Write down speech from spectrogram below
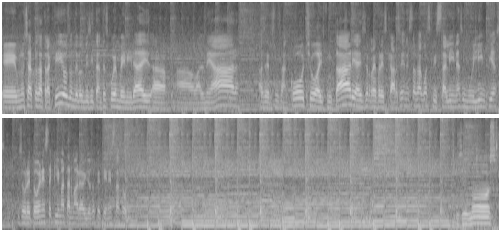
Eh, unos charcos atractivos donde los visitantes pueden venir a, balnear, a hacer su sancocho, a disfrutar y a refrescarse en estas aguas cristalinas y muy limpias y sobre todo en este clima tan maravilloso que tiene esta zona. Hicimos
